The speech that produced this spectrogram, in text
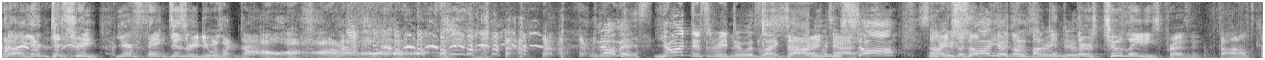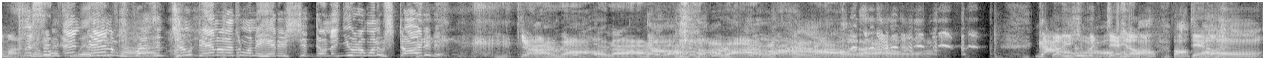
no, your didgeridoo, your fake didgeridoo was like. No man, your didgeridoo was like that. And when you saw, Sorry, when you saw a, your there's a fucking, there's two ladies present. Donald, come on. Listen, and Daniel's present too. Daniel doesn't want to hear this shit. Don't you're the one who started it. Yo, you should put Daniel. Daniel.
